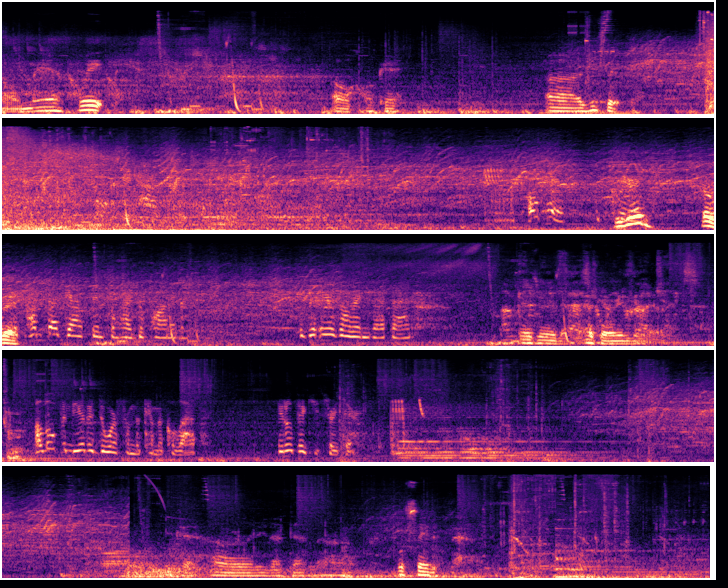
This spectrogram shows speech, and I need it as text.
Oh man, wait. Oh, okay. Uh, is this it? Okay. You good? Okay. Pump that gas in from hydroponics. The air's already that bad, I'm gonna where need it is. fast Okay, do. I'll open the other door from the chemical lab. It'll take you straight there. Okay, I don't really need that then. Uh, we'll save it.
